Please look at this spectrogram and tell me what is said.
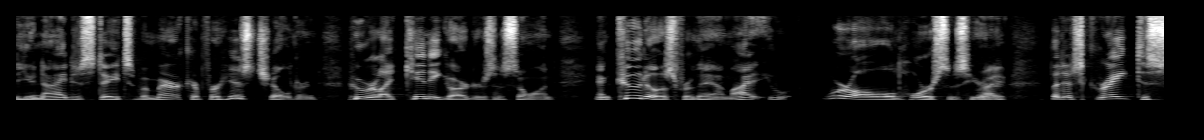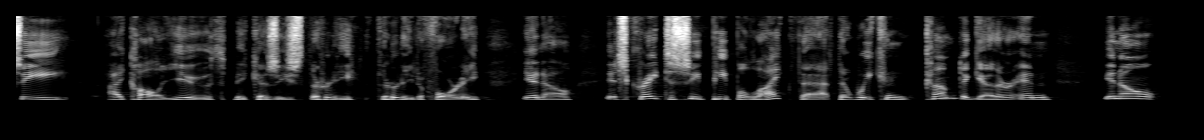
the United States of America for his children who are like kindergartners and so on. And kudos for them. I we're all old horses here, Right. but it's great to see. I call youth because he's 30, 30 to 40. You know, it's great to see people like that, that we can come together. And, you know,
